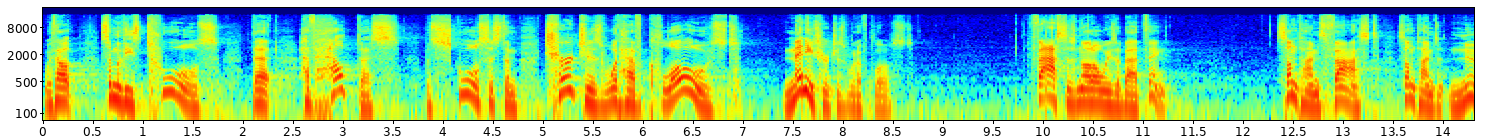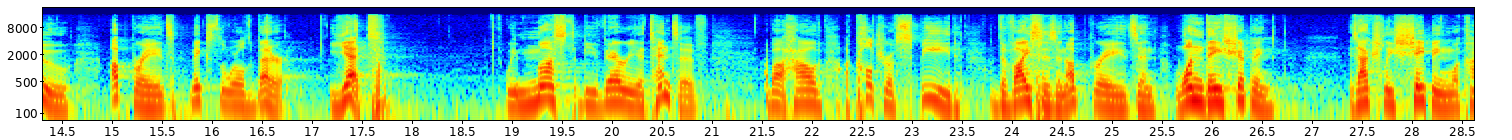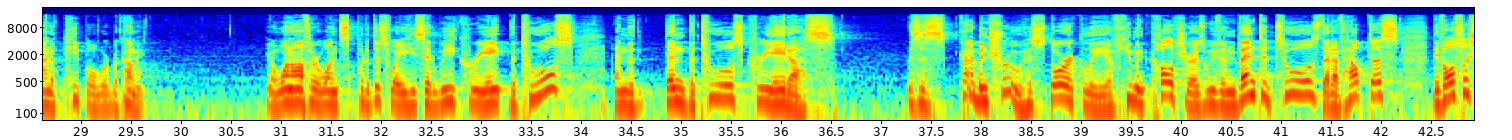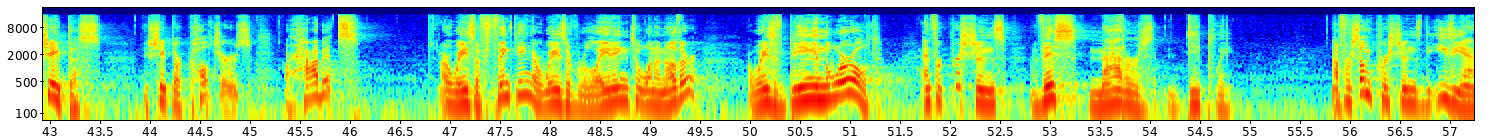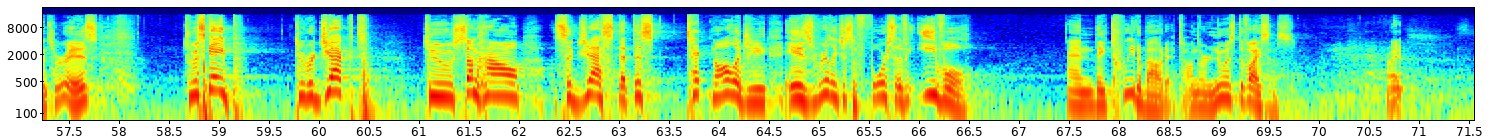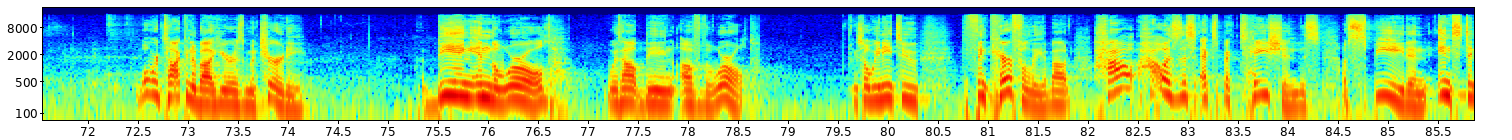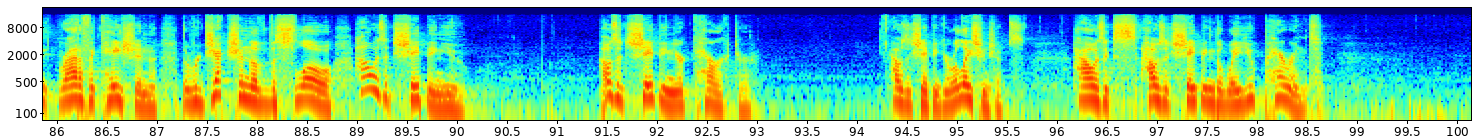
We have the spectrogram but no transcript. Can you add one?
without some of these tools that have helped us, the school system, churches would have closed. Many churches would have closed. Fast is not always a bad thing. sometimes fast, sometimes new upgrades makes the world better. Yet, we must be very attentive about how a culture of speed, devices, and upgrades and one day shipping is actually shaping what kind of people we're becoming. You know, one author once put it this way he said, We create the tools, and the, then the tools create us. This has kind of been true historically of human culture. As we've invented tools that have helped us, they've also shaped us. They've shaped our cultures, our habits, our ways of thinking, our ways of relating to one another, our ways of being in the world. And for Christians, this matters deeply. Now, for some Christians, the easy answer is to escape, to reject, to somehow suggest that this technology is really just a force of evil. And they tweet about it on their newest devices, right? What we're talking about here is maturity being in the world without being of the world. So we need to think carefully about how, how is this expectation this, of speed and instant gratification, the rejection of the slow, how is it shaping you? How is it shaping your character? How is it shaping your relationships? How is it, how is it shaping the way you parent?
